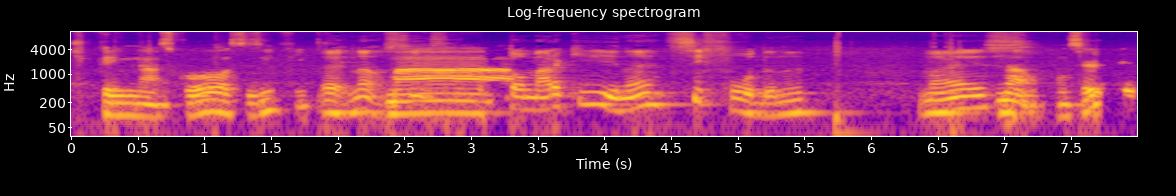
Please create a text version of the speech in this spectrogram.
de crime nas costas, enfim. É, não, Mas... se, tomara que, né, se foda, né? Mas. Não, com certeza.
